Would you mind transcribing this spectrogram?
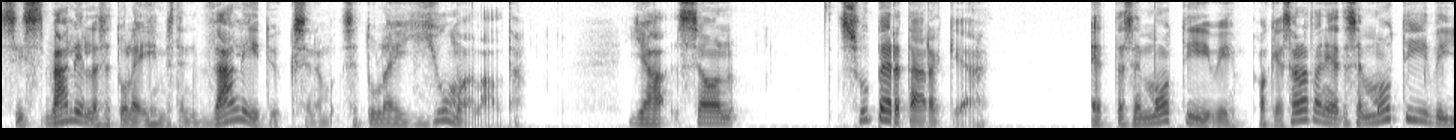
Siis välillä se tulee ihmisten välityksenä, mutta se tulee Jumalalta. Ja se on super tärkeää, että se motiivi, okei sanotaan niin, että se motiivi,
